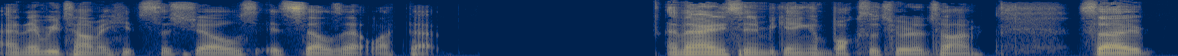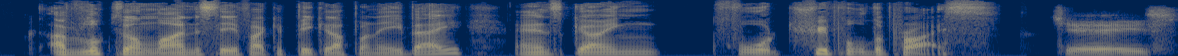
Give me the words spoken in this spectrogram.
and every time it hits the shelves, it sells out like that. And they only seem to be getting a box or two at a time. So I've looked online to see if I could pick it up on eBay, and it's going for triple the price. Jeez.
